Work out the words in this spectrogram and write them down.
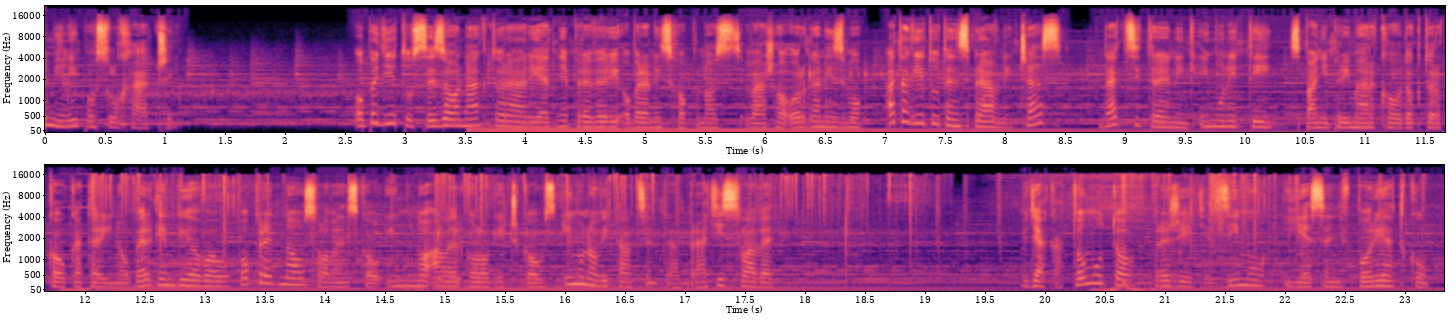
milí poslucháči. Opäť je tu sezóna, ktorá riadne preverí obrany schopnosť vášho organizmu a tak je tu ten správny čas dať si tréning imunity s pani primárkou doktorkou Katarínou Bergendiovou, poprednou slovenskou imunoalergologičkou z Imunovital centra v Bratislave. Vďaka tomuto prežijete zimu i jeseň v poriadku.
